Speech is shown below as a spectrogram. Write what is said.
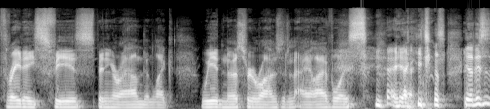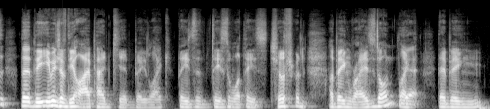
3D spheres spinning around and like weird nursery rhymes with an AI voice. Yeah, yeah. He just yeah, this is the, the image of the iPad kid being like these are these are what these children are being raised on. Like Yeah. they're being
